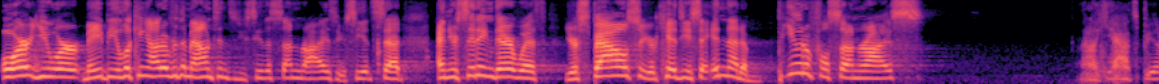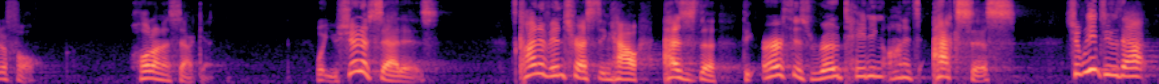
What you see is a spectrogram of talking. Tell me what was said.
Or you were maybe looking out over the mountains, you see the sunrise, you see it set, and you're sitting there with your spouse or your kids, and you say, Isn't that a beautiful sunrise? And they're like, Yeah, it's beautiful. Hold on a second. What you should have said is, it's kind of interesting how, as the, the earth is rotating on its axis, should we do that?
